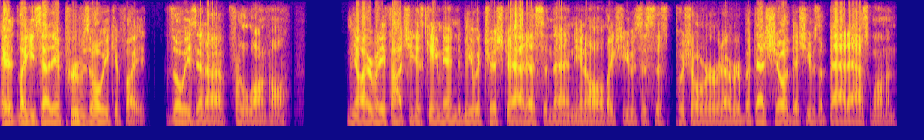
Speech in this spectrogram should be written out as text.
it, like you said, it proves Zoey can fight. Zoey's in a for the long haul. You know, everybody thought she just came in to be with Trish Stratus, and then you know, like she was just this pushover or whatever. But that showed that she was a badass woman,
